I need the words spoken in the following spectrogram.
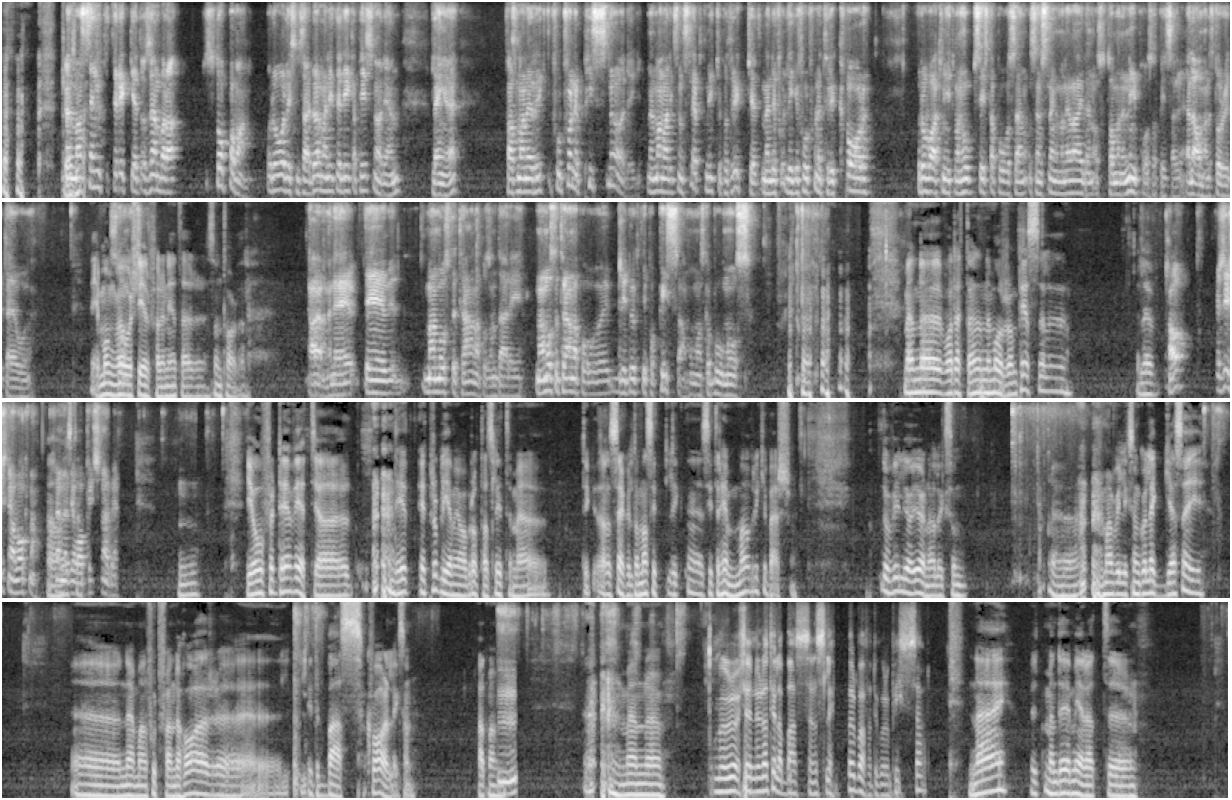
Men man sänker trycket och sen bara stoppar man. Och då, liksom så här, då är man inte lika pissnödig än längre. Fast man är rikt, fortfarande pissnödig. Men man har liksom släppt mycket på trycket, men det ligger fortfarande tryck kvar. Och då bara knyter man ihop sista påsen och sen slänger man iväg den och så tar man en ny påse och pissar. Eller om man står ute och... Det är många Så. års erfarenhet där som talar. Ja, ja, men det, det, man måste träna på sånt där. Man måste träna på att bli duktig på att pissa om man ska bo med oss. Men eh, var detta en morgonpiss eller? Eller? Ja, precis när jag vaknade. Ja, Kände att jag var pissnödig. Mm. Jo, för det vet jag. Det är ett, problem jag har brottats lite med. Alltså, särskilt om man sitter, eh, sitter hemma och dricker bärs. Då vill jag gärna liksom... eh, man vill liksom gå och lägga sig eh, när man fortfarande har eh, lite bass kvar liksom. Att man... Mm. Men... eh, Men känner du att hela bassen släpper bara för att du går och pissar? Nej, men det är mer att... Eh,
